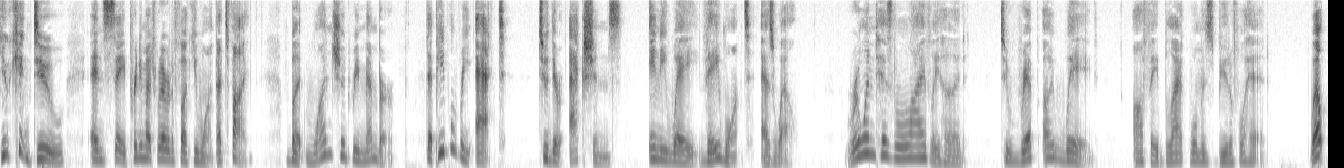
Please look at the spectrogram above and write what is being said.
you can do and say pretty much whatever the fuck you want. That's fine. But one should remember that people react to their actions any way they want as well. Ruined his livelihood to rip a wig off a black woman's beautiful head. Well,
